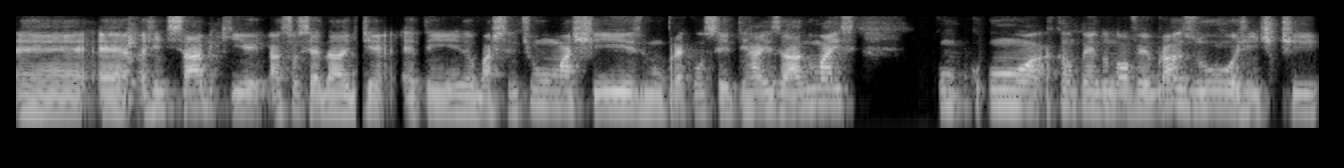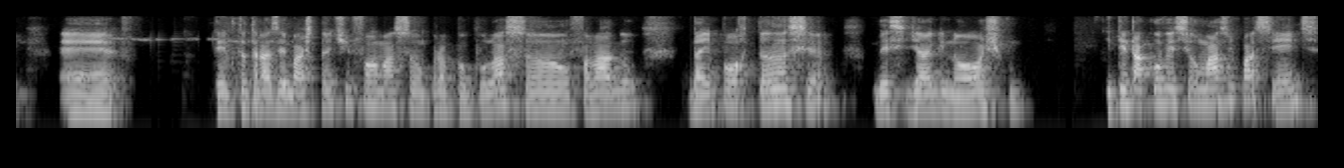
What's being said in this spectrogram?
É, é, a gente sabe que a sociedade é, tem ainda bastante um machismo, um preconceito enraizado, mas com, com a campanha do Novembro Azul, a gente é, tenta trazer bastante informação para a população, falar do, da importância desse diagnóstico e tentar convencer o máximo de pacientes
